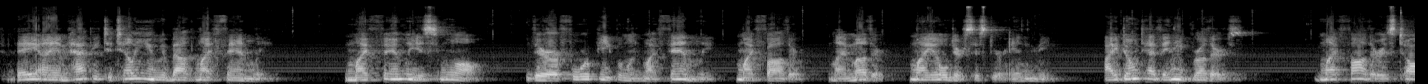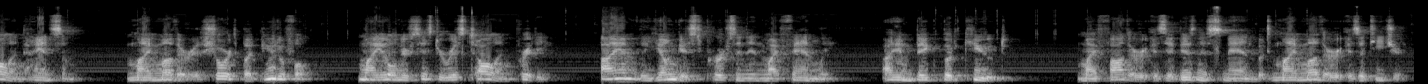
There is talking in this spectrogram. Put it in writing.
Today I am happy to tell you about my family. My family is small. There are four people in my family my father, my mother, my older sister, and me. I don't have any brothers. My father is tall and handsome. My mother is short but beautiful. My older sister is tall and pretty. I am the youngest person in my family. I am big but cute. My father is a businessman but my mother is a teacher.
